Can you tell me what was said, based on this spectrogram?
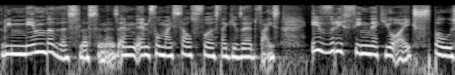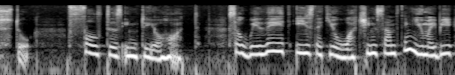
Remember this, listeners, and, and for myself first, I give the advice. Everything that you are exposed to filters into your heart. So whether it is that you're watching something, you may be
